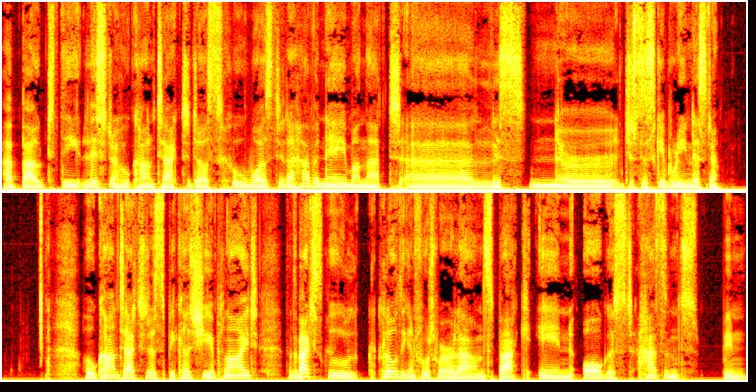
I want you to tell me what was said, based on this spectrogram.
about the listener who contacted us, who was, did I have a name on that uh, listener? Just a Skibbereen listener who contacted us because she applied for the back to school clothing and footwear allowance back in August, hasn't been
